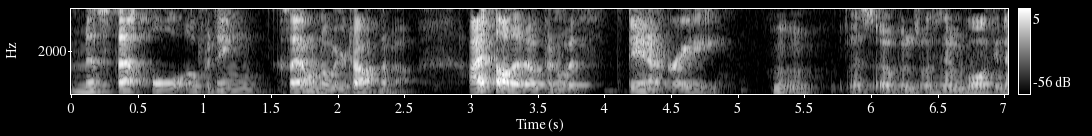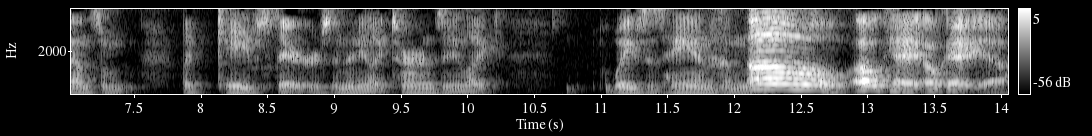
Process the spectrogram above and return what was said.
miss that whole opening? Because I don't know what you're talking about. I thought it opened with Dan O'Grady. Mm-mm. This opens with him walking down some like cave stairs, and then he like turns and he like waves his hands. And Oh, okay, okay, yeah.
